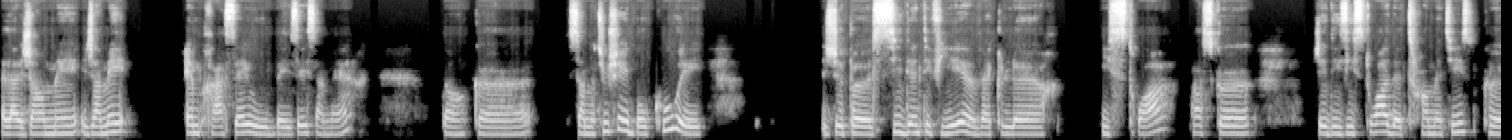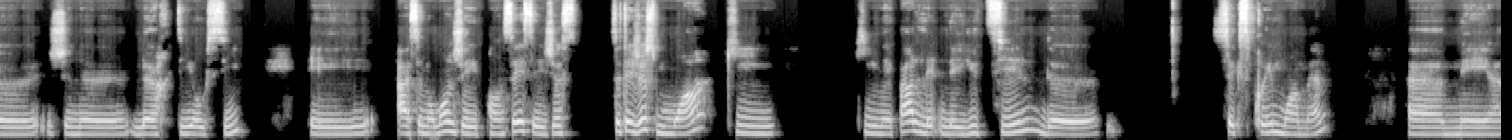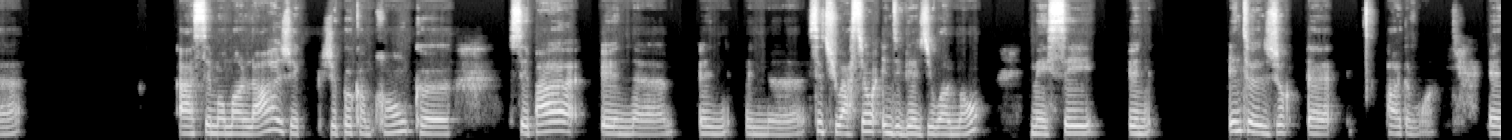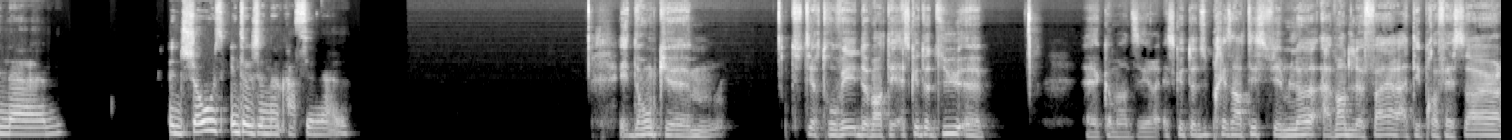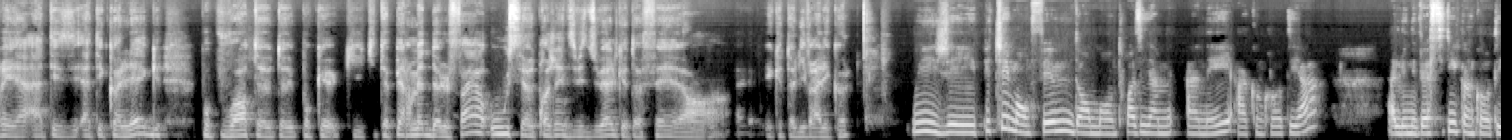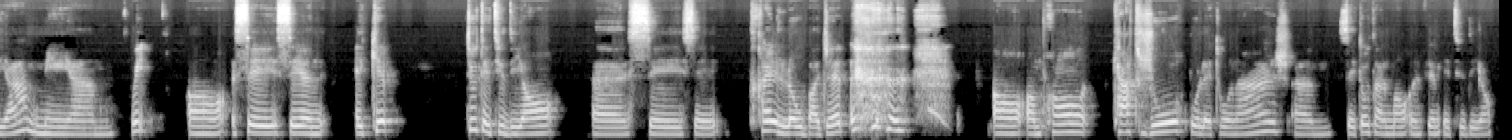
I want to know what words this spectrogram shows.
elle a jamais, jamais embrassé ou baisé sa mère. Donc, euh, ça m'a touché beaucoup et je peux s'identifier avec leur histoire parce que j'ai des histoires de traumatisme que je ne leur dis aussi. Et à ce moment, j'ai pensé, c'est juste, c'était juste moi qui, qui n'est pas les, utile de s'exprimer moi-même. Euh, mais euh, à ce moment-là, je, je peux comprendre que c'est pas une, une, une situation individuellement, mais c'est une euh, pardon-moi, une, euh, une chose intergénérationnelle. Et donc, euh, tu t'es retrouvé devant tes. Est-ce que tu as dû. comment dire? Est-ce que tu as dû présenter ce film-là avant de le faire à tes professeurs et à, tes, à tes, collègues pour pouvoir te, pour que, qui, te permettent de le faire ou c'est un projet individuel que tu as fait et que tu as livré à l'école? Oui, j'ai pitché mon film dans mon troisième année à Concordia, à l'Université Concordia, mais euh, oui, c'est une équipe tout étudiant, euh, c'est très low budget. on, on, prend quatre jours pour le tournage, euh, c'est totalement un film étudiant.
